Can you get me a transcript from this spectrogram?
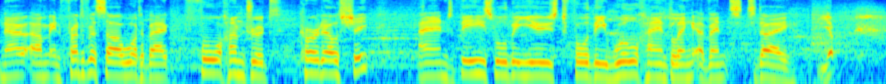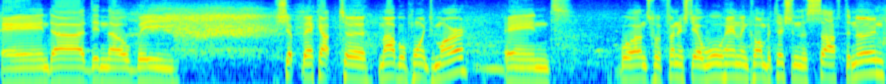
Now, um, in front of us are what about 400 Corriedale sheep? and these will be used for the wool handling events today. Yep, and uh, then they'll be shipped back up to Marble Point tomorrow. And once we've finished our wool handling competition this afternoon,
